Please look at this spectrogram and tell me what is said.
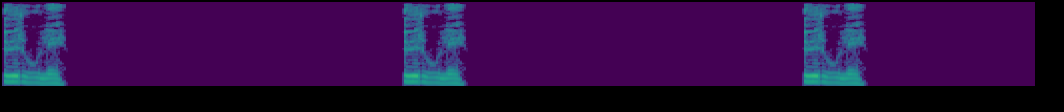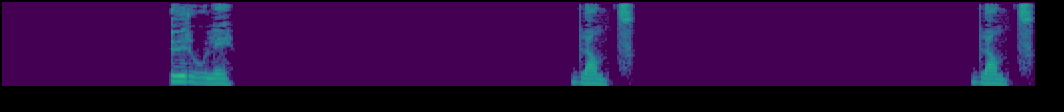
Urolig. Urolig. Urolig. Urolig. Blant. Blant.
